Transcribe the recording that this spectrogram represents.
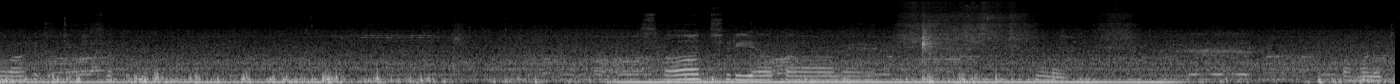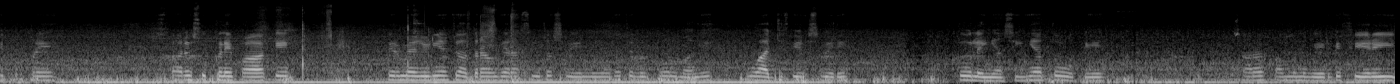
ਵਾਹਿਗੁਰੂ ਜੀ ਕੀ ਫਤਿਹ ਸਤਿ ਸ਼੍ਰੀ ਅਕਾਲ ਲਓ। ਆਪਾਂ ਹੁਣ ਇੱਥੇ ਕੱਪੜੇ ਸਾਰੇ ਸੁੱਕਣੇ ਪਾ ਕੇ ਫਿਰ ਮੈਂ ਜਿਹੜੀਆਂ ਚਾਦਰਾਂ ਵਗੈਰਾ ਸੀ ਉਹ ਤਾਂ ਸਵੇਰ ਨੂੰ ਉਹ ਚਲੋ ਧੋ ਲਵਾਂਗੇ। ਉਹ ਅੱਜ ਫਿਰ ਸਵੇਰੇ ਧੋ ਲਈਆਂ ਸੀਗੀਆਂ ਧੋ ਕੇ ਸਾਰਾ ਕੰਮ ਨਿਬੇੜ ਕੇ ਫੇਰ ਹੀ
